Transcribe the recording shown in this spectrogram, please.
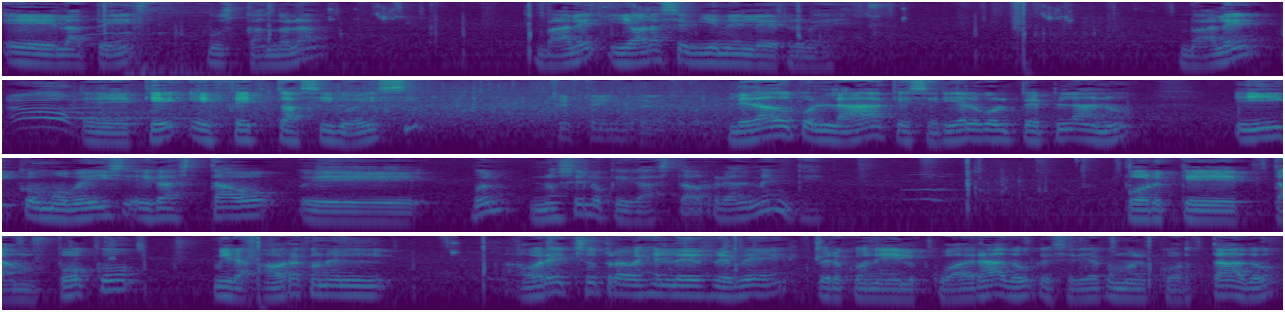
la T, buscándola. ¿Vale? Y ahora se viene el RB. ¿Vale? Eh, ¿Qué efecto ha sido ese? Le he dado con la A, que sería el golpe plano. Y como veis, he gastado... Eh, bueno, no sé lo que he gastado realmente. Porque tampoco... Mira, ahora con el... Ahora he hecho otra vez el RB, pero con el cuadrado, que sería como el cortado.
